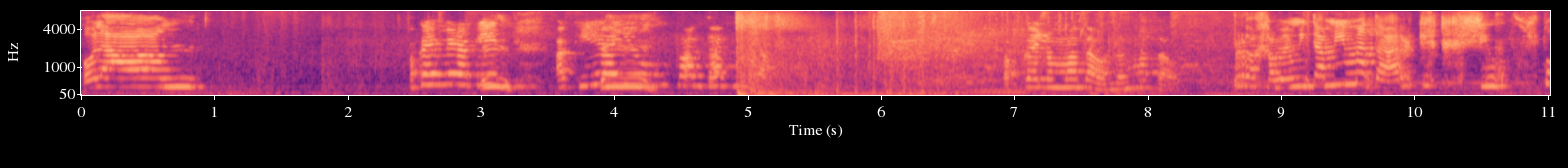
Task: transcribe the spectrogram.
Hola. Ok, mira aquí, aquí hay un fantasma. Ok, lo han matado, lo han matado. Pero déjame a mí también matar, que es injusto.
